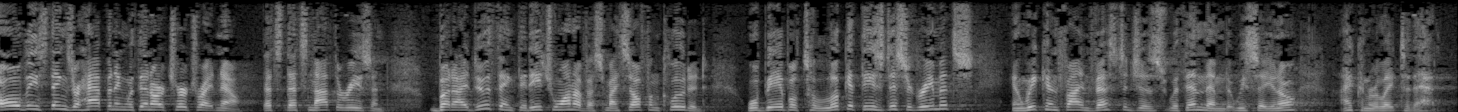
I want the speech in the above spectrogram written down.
all these things are happening within our church right now. That's, that's not the reason. But I do think that each one of us, myself included, will be able to look at these disagreements and we can find vestiges within them that we say, you know, I can relate to that.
